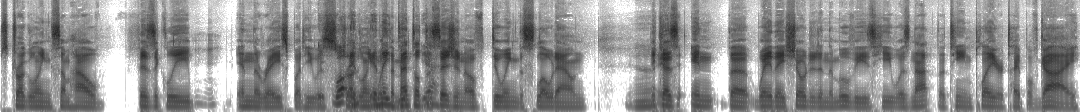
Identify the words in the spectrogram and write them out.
struggling somehow physically Mm-hmm. in the race, but he was Well, struggling and with the did- mental yeah. decision of doing the slowdown Yeah, because in the way they showed it in the movies, he was not the team player type of guy,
